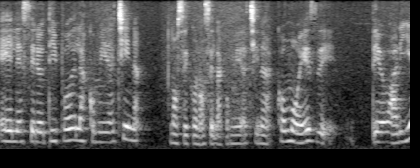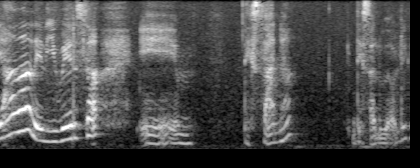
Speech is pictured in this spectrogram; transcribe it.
El estereotipo de la comida china no se conoce la comida china, cómo es de, variada, de diversa, em, de sana, de saludable.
